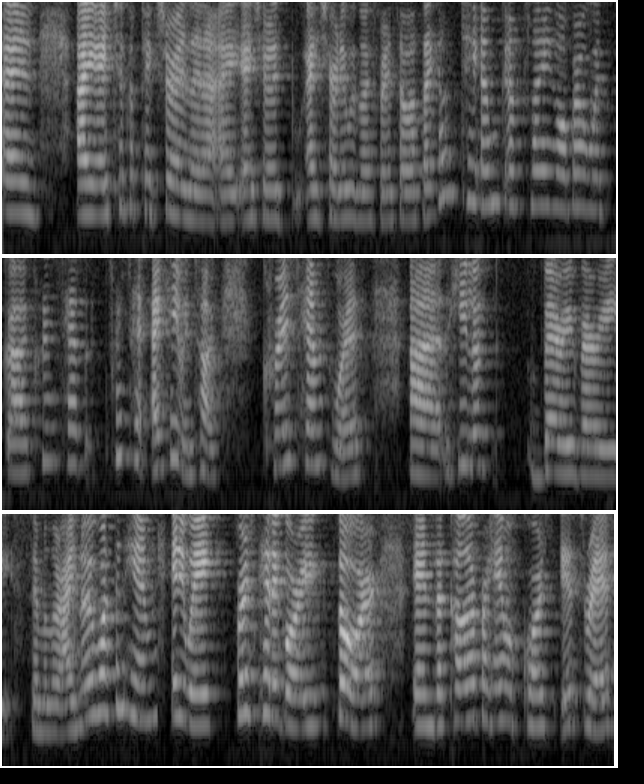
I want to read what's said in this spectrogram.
and I, I took a picture and then I, I shared I shared it with my friends. I was like, I'm I'm, I'm flying over with uh, Chris has Chris I can't even talk. Chris Hemsworth. Uh, he looked very very similar. I know it wasn't him. Anyway, first category Thor, and the color for him of course is red.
